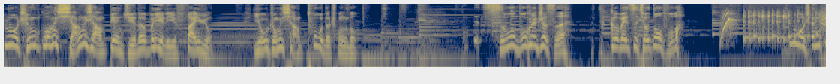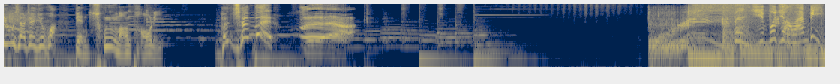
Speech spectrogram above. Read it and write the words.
洛尘光想想便觉得胃里翻涌，有种想吐的冲动。此物不会致死，各位自求多福吧。洛尘丢下这句话，便匆忙逃离。前辈，本集播讲完毕。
